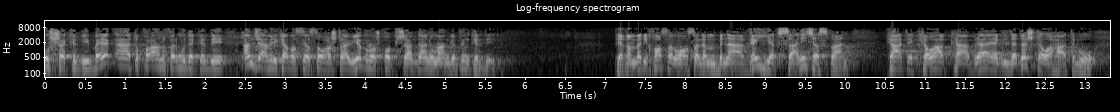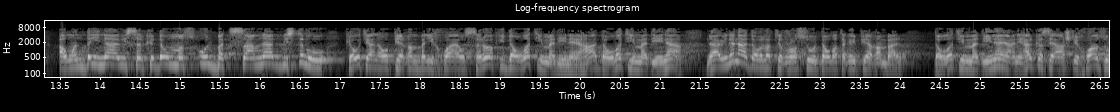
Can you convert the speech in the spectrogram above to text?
وشە کردی بە یەک ئاەت و قورآن و فەرموودە کردی ئەمجا ئەمریکا بە سێ سەد و هەشتا و یەک ڕۆژ خۆ پیشاندان و مانگرتن کردی پێغەمبەری خوا صلی الله علیه وسلم بناغەی یەکسانی چەسپاند کاتێک کەوا کابرایەک لە دەشتەوە هاتبوو ئەوەندەی ناوی سەرکردە و مەسئول بە تسامناک بیستبوو کە وتیان ئەوە پێغەمبەری خوایە و سەرۆکی دەوڵەتی مەدینەیە ها دەوڵەتی مەدینە ناوی نەنا دەوڵەتی ڕەسوول دەوڵەتەکەی پێغەمبەر دەوڵەتی مەدینە یعنی هەر کەسێ ئاشتیخواز و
